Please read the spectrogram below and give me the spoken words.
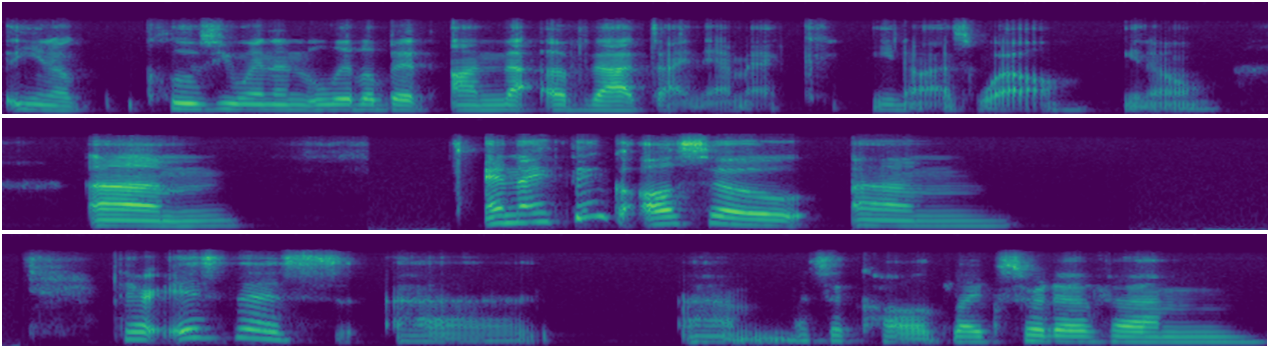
you know clues you in a little bit on that of that dynamic you know as well you know um, and I think also um, there is this uh, um, what's it called? Like sort of um,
